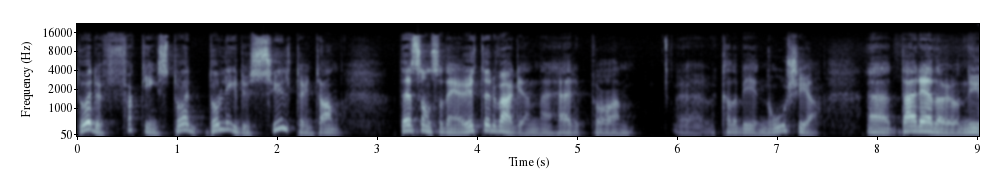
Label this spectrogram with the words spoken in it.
Da er du fuckings, da, da ligger du syltynt an. Det er sånn som den ytterveggen her på uh, hva det blir, nordsida. Uh, der er det jo ny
